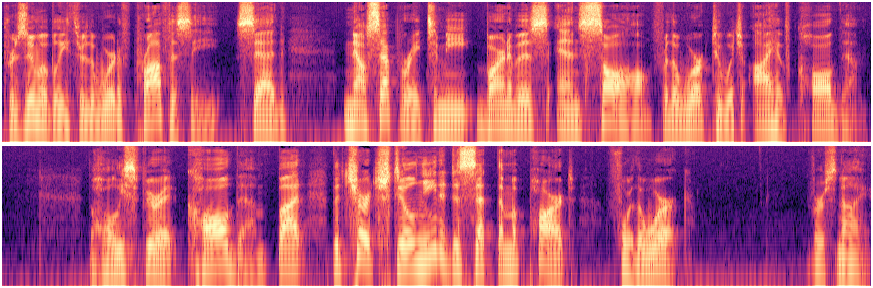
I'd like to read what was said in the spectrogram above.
presumably through the word of prophecy, said, Now separate to me Barnabas and Saul for the work to which I have called them. The Holy Spirit called them, but the church still needed to set them apart for the work. Verse 9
